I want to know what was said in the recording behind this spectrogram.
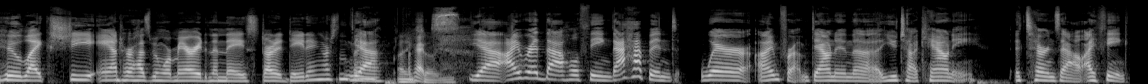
who like she and her husband were married and then they started dating or something. Yeah. I think Okay. so. Yeah. Yeah, I read that whole thing. That happened where I'm from, down in uh, Utah County. It turns out, I think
